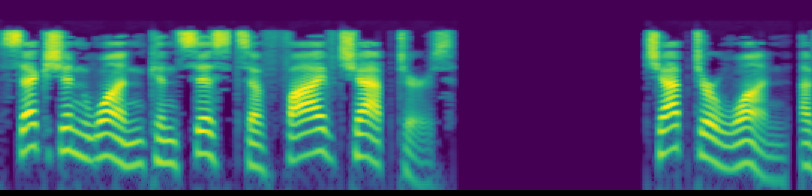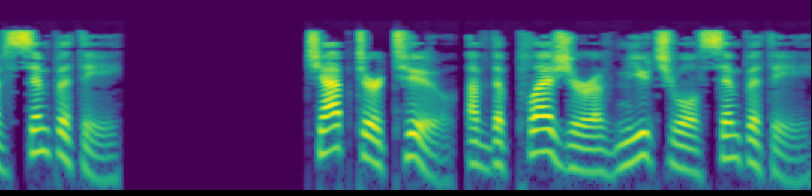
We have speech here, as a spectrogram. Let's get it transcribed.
Section 1 consists of five chapters. Chapter 1, of sympathy. Chapter 2, of the pleasure of mutual sympathy.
